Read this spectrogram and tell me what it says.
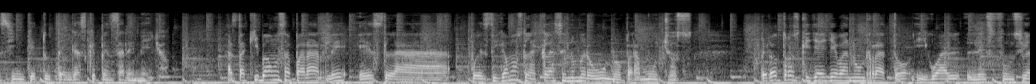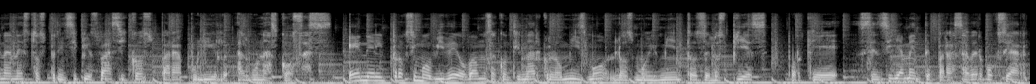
sin que tú tengas que pensar en ello. Hasta aquí vamos a pararle, es la, pues digamos la clase número uno para muchos. Pero otros que ya llevan un rato, igual les funcionan estos principios básicos para pulir algunas cosas. En el próximo video vamos a continuar con lo mismo, los movimientos de los pies, porque sencillamente para saber boxear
